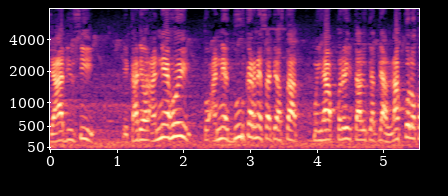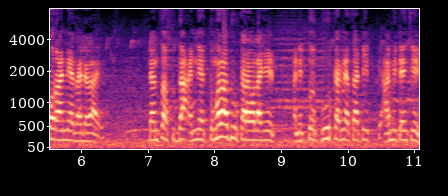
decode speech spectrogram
ज्या दिवशी एखाद्यावर अन्याय होईल तो अन्याय दूर करण्यासाठी असतात. मग ह्या परळी तालुक्यातल्या लाखो लोकांवर अन्याय झालेला आहे. त्यांचा सुद्धा अन्याय तुम्हाला दूर करावा लागेल. आणि तो दूर करण्यासाठी आम्ही त्यांचे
